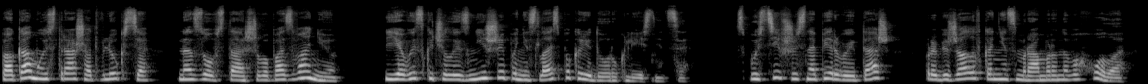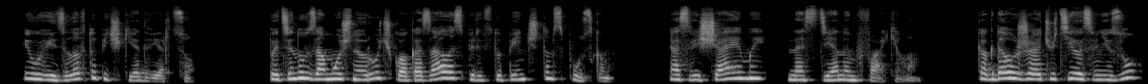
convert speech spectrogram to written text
Пока мой страж отвлекся на зов старшего по званию, я выскочила из ниши и понеслась по коридору к лестнице. Спустившись на первый этаж, пробежала в конец мраморного холла и увидела в тупичке дверцу. Потянув замочную ручку, оказалась перед ступенчатым спуском, освещаемый настенным факелом. Когда уже очутилась внизу,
